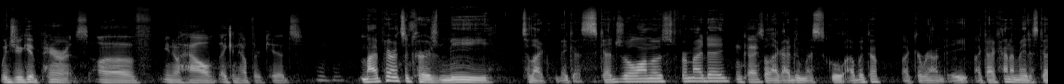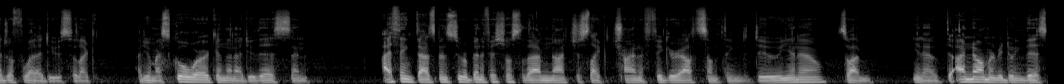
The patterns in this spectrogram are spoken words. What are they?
would you give parents of you know how they can help their kids? my parents encouraged me to like make a schedule almost for my day. Okay. So like I do my school. I wake up like around eight. Like I kind of made a schedule for what I do. So like I do my schoolwork and then I do this and I think that's been super beneficial so that I'm not just like trying to figure out something to do, you know. So I'm, you know, I know I'm gonna be doing this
